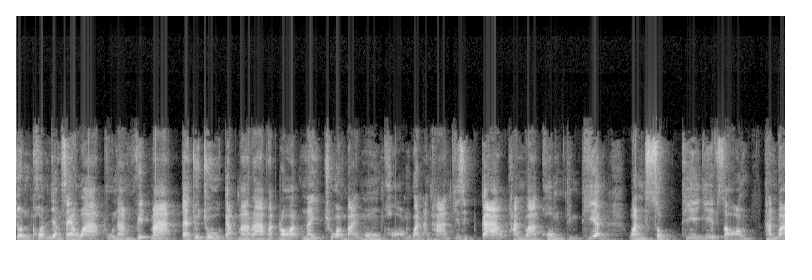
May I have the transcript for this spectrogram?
จนคนยังแซวว่าผู้นำฟิตมาก แต่จู่ๆกลับมาราพักร้อนในช่วงบ่ายโมงของวันอังคารที่ 19 ธันวาคมถึงเที่ยง วันศุกร์ที่ 22 ธันวา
